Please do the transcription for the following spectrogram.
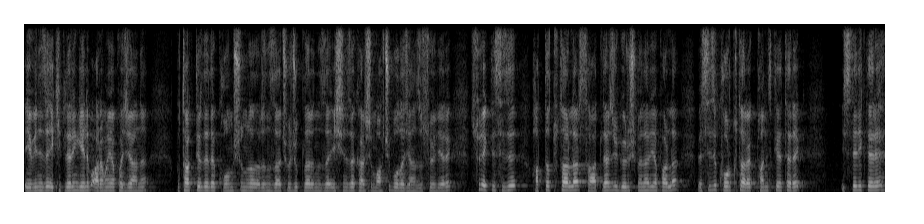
evinize ekiplerin gelip arama yapacağını, bu takdirde de komşularınıza, çocuklarınıza, eşinize karşı mahcup olacağınızı söyleyerek sürekli sizi hatta tutarlar, saatlerce görüşmeler yaparlar ve sizi korkutarak, panikleterek istedikleri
